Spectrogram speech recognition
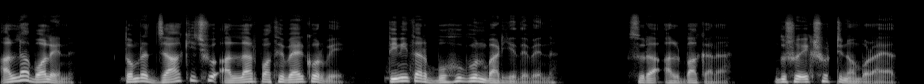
আল্লাহ বলেন, তোমরা যা কিছু আল্লাহর পথে ব্যয় করবে, তিনি তার বহুগুণ বাড়িয়ে দেবেন। সুরা আল বাকারা দুশো একষট্টি নম্বর আয়াত।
